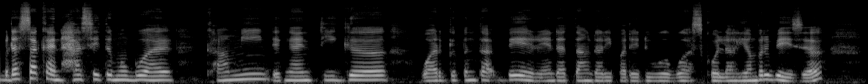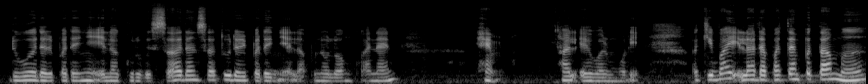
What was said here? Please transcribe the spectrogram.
Berdasarkan hasil temubual kami dengan tiga warga pentadbir yang datang daripada dua buah sekolah yang berbeza, dua daripadanya ialah guru besar dan satu daripadanya ialah penolong kanan HEM hal ehwal murid. Okey baiklah dapatan pertama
